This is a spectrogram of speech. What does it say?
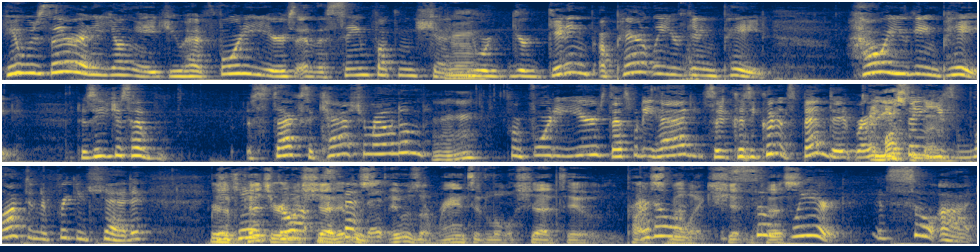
He was there at a young age. You had 40 years in the same fucking shed. Yeah. You were you're getting apparently you're getting paid. How are you getting paid? Does he just have stacks of cash around him hmm from 40 years? That's what he had. So because he couldn't spend it, right? It He's saying he's locked in a freaking shed. There's he a picture of the shed. It was it. it was a rancid little shed too. It Probably smelled like shit it's so piss. weird. It's so odd.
